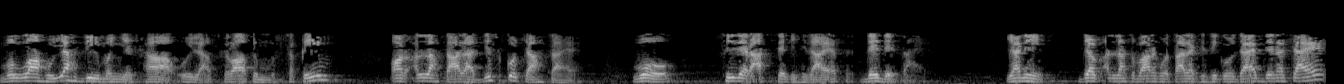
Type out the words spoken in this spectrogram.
واللہ یہدی من یشاء الى صراط مستقیم اور اللہ تعالیٰ جس کو چاہتا ہے، وہ سیدھے راستے کی ہدایت دے دیتا ہے۔ یعنی جب اللہ تبارک و تعالیٰ کسی کو ہدایت دینا چاہے،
